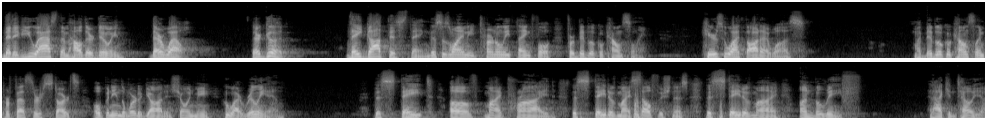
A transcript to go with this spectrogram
that if you ask them how they're doing, they're well. They're good. They got this thing. This is why I'm eternally thankful for biblical counseling. Here's who I thought I was. My biblical counseling professor starts opening the Word of God and showing me who I really am. The state of my pride, the state of my selfishness, the state of my unbelief. And I can tell you,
